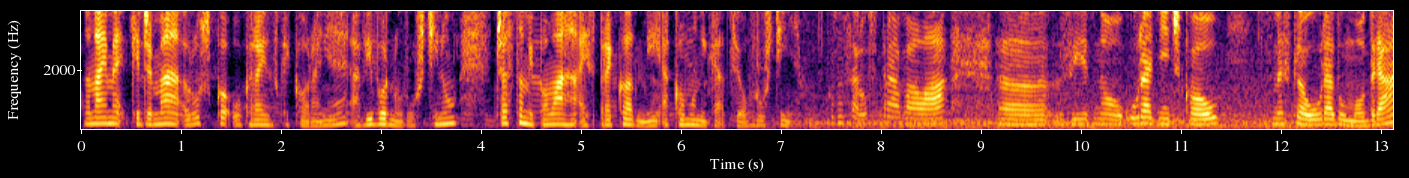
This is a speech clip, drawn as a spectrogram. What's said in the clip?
No najmä, keďže má rusko-ukrajinské korene a výbornú ruštinu, často mi pomáha aj s prekladmi a komunikáciou v ruštine. Ako som sa rozprávala uh, s jednou úradničkou z Mestského úradu Modra,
